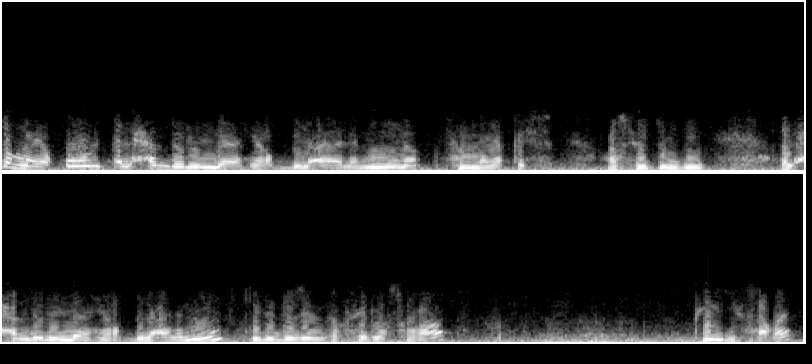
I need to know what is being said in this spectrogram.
ثم يقول الحمد لله رب العالمين ثم يقف. Ensuite il dit الحمد لله رب العالمين qui est le deuxième verset de la sourate puis il s'arrête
